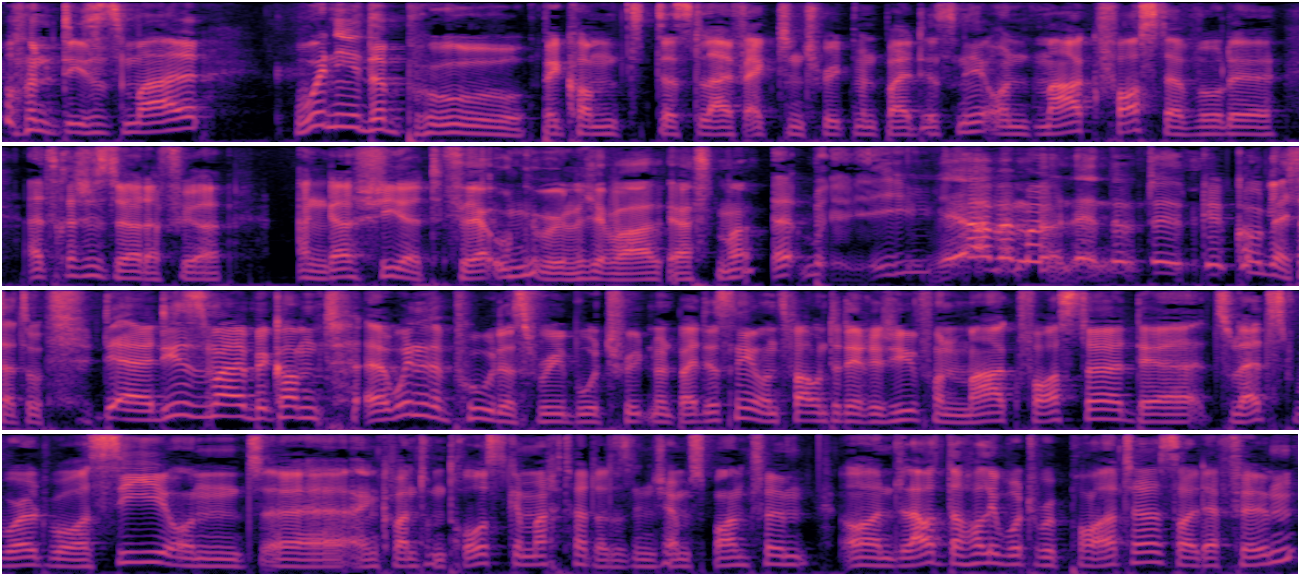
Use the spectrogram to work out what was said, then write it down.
und dieses Mal Winnie the Pooh bekommt das Live-Action-Treatment bei Disney und Mark Foster wurde als Regisseur dafür engagiert. Sehr ungewöhnliche Wahl erstmal. Äh, ja, wenn man. Äh, äh, kommen gleich dazu. Der, dieses Mal bekommt äh, Winnie the Pooh das Reboot-Treatment bei Disney und zwar unter der Regie von Mark Forster, der zuletzt World War Z und äh, ein Quantum Trost gemacht hat, also den James Bond-Film. Und laut The Hollywood Reporter soll der Film,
